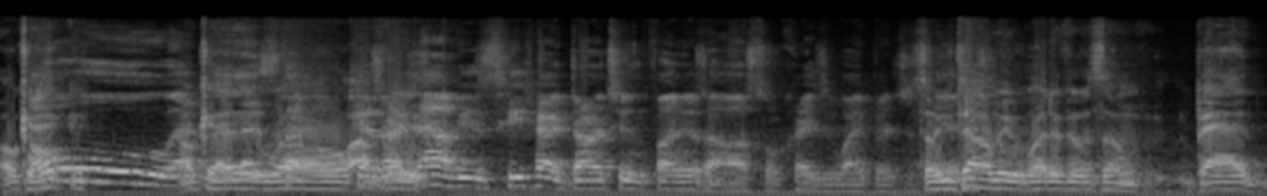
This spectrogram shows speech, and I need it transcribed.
Okay. Oh, that, Okay, That's well, because right now he's he heard darn tootin' fun. He was an awesome crazy white bitch. So you telling me what if it was some bad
